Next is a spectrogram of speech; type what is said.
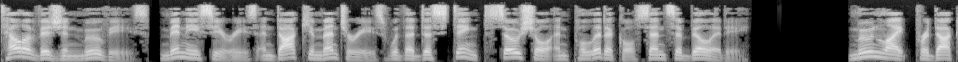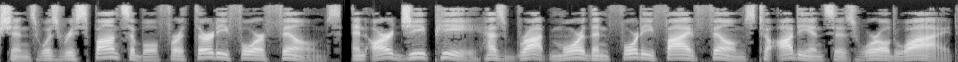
television movies, miniseries and documentaries with a distinct social and political sensibility. Moonlight Productions was responsible for 34 films, and RGP has brought more than 45 films to audiences worldwide.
